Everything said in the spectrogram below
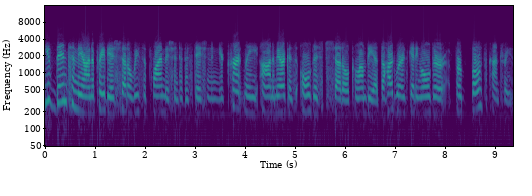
you've been to Mir on a previous shuttle resupply mission to the station, and you're currently on America's oldest shuttle, Columbia. The hardware is getting older for both countries.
